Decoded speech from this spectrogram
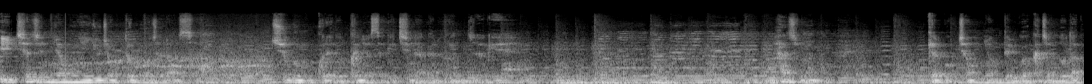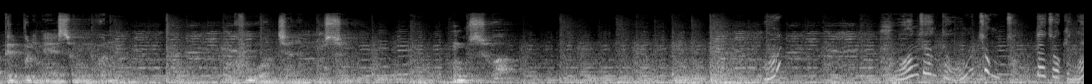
잊혀진 영웅의 유적도 모자라서 죽음 굴에도 그 녀석이 지나가는 흔적이 하지만 결국 정령들과 그저 노닥들 뿐인 애송이군 구원자는 무슨 무수와 구원자한테 엄청 적대적이네?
